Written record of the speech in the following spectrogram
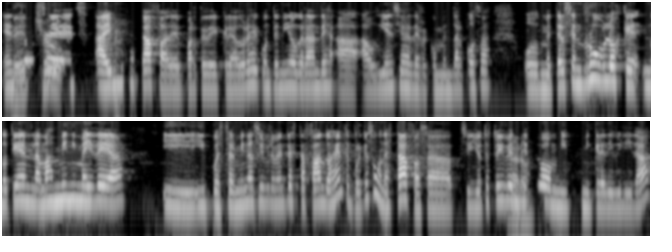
Amas. De Entonces, hecho- hay mucha estafa de parte de creadores de contenido grandes a, a audiencias de recomendar cosas o meterse en rublos que no tienen la más mínima idea y, y pues terminan simplemente estafando a gente, porque eso es una estafa. O sea, si yo te estoy Claro. vendiendo mi, mi credibilidad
